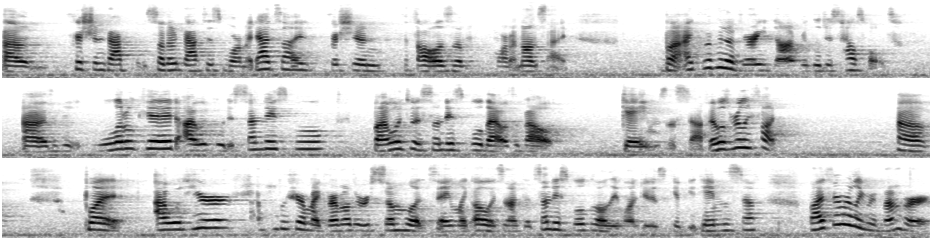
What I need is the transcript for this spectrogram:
Um, Christian Baptist, Southern Baptist more on my dad's side, Christian Catholicism more on my mom's side. But I grew up in a very non-religious household. Uh, as a little kid, I would go to Sunday school, but I went to a Sunday school that was about games and stuff. It was really fun. Um, but I would hear, I remember hearing my grandmother somewhat saying like, "Oh, it's not good Sunday school because all they want to do is give you games and stuff." But I really remember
